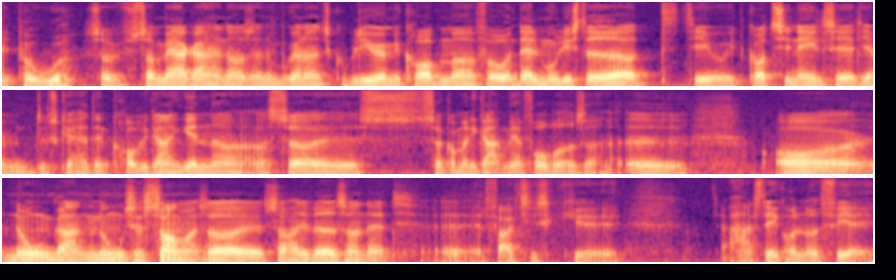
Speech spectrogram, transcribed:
et par uger, så, så mærker han også, at nu begynder han at skulle blive øm i kroppen og få ondt alle mulige steder. Og det er jo et godt signal til, at jamen, du skal have den krop i gang igen. Og, og så... Øh, så går man i gang med at forberede sig. Øh, og nogle gange, nogle sæsoner, så, øh, så har det været sådan, at, øh, at faktisk øh, har han slet ikke holdt noget ferie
